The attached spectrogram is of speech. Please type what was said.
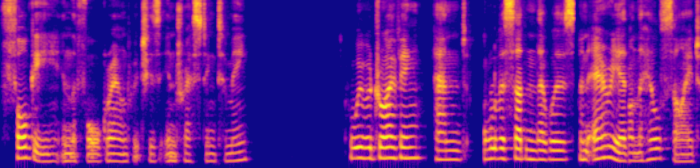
foggy in the foreground, which is interesting to me. We were driving, and all of a sudden there was an area on the hillside.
